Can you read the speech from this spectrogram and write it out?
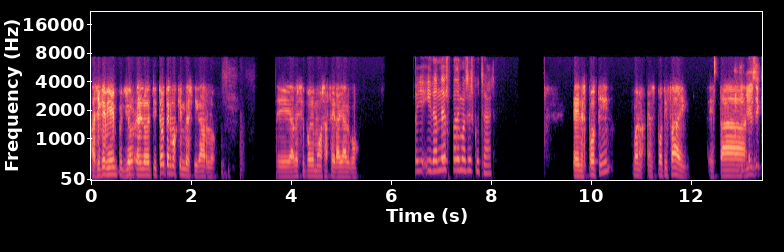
Así que bien, pues yo, en lo de TikTok tenemos que investigarlo. Eh, a ver si podemos hacer ahí algo. Oye, ¿y dónde os podemos escuchar? En Spotify, bueno, en Spotify está Apple Music,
